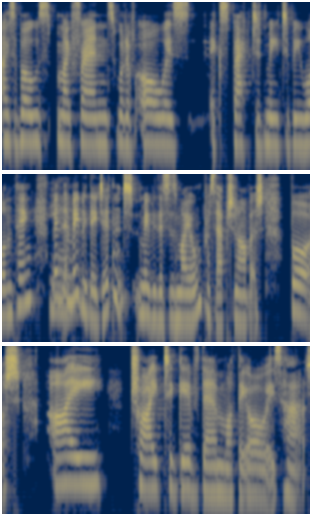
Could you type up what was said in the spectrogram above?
I suppose my friends would have always expected me to be one thing. Yeah. Maybe they didn't. Maybe this is my own perception of it. But I tried to give them what they always had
